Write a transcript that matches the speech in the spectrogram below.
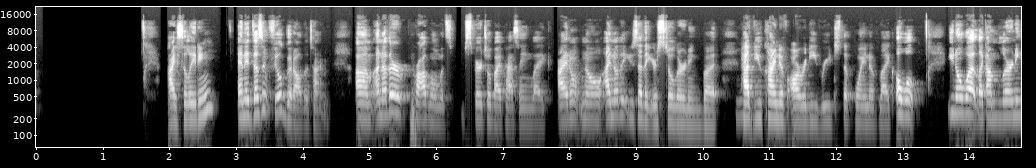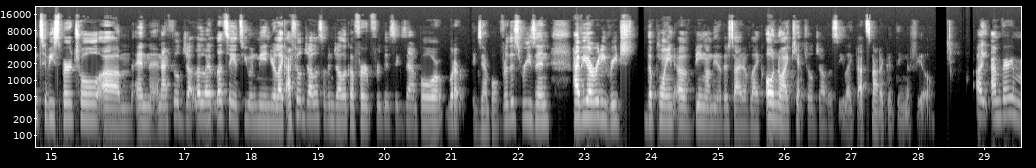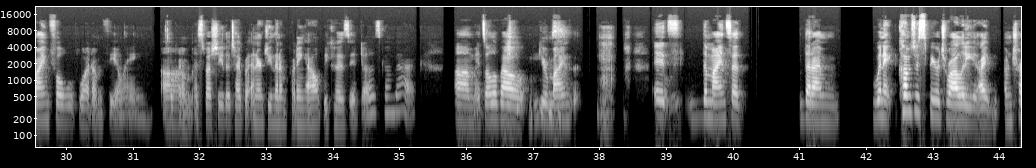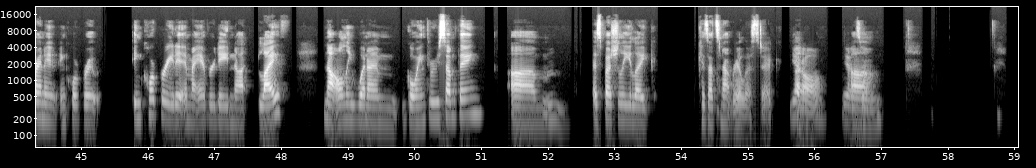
isolating, and it doesn't feel good all the time. Um, another problem with spiritual bypassing, like I don't know, I know that you said that you're still learning, but have you kind of already reached the point of like, oh well, you know what? Like I'm learning to be spiritual, um, and and I feel je- let, let's say it's you and me, and you're like, I feel jealous of Angelica for for this example or whatever example for this reason. Have you already reached the point of being on the other side of like, oh no, I can't feel jealousy. Like that's not a good thing to feel. I, I'm very mindful of what I'm feeling, um, Okay. especially the type of energy that I'm putting out because it does come back. Um, it's all about your mind. It's the mindset that I'm when it comes to spirituality, I I'm trying to incorporate incorporate it in my everyday not life, not only when I'm going through something, um, Mm. especially like because that's not realistic Yeah. at all. Yeah. Um,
